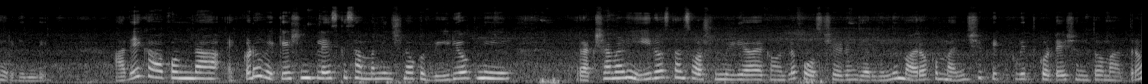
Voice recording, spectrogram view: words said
జరిగింది. అదే కాకుండా ఎక్కడో వెకేషన్ ప్లేస్కి సంబంధించిన ఒక వీడియోని రక్షామణి మేడం ఈరోజు తన సోషల్ మీడియా అకౌంట్లో పోస్ట్ చేయడం జరిగింది. మరొక మంచి పిక్ విత్ కొటేషన్తో మాత్రం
